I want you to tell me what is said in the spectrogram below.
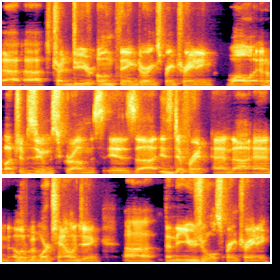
that uh, to try to do your own thing during spring training while in a bunch of Zoom scrums is uh, is different and uh, and a little bit more challenging uh, than the usual spring training.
